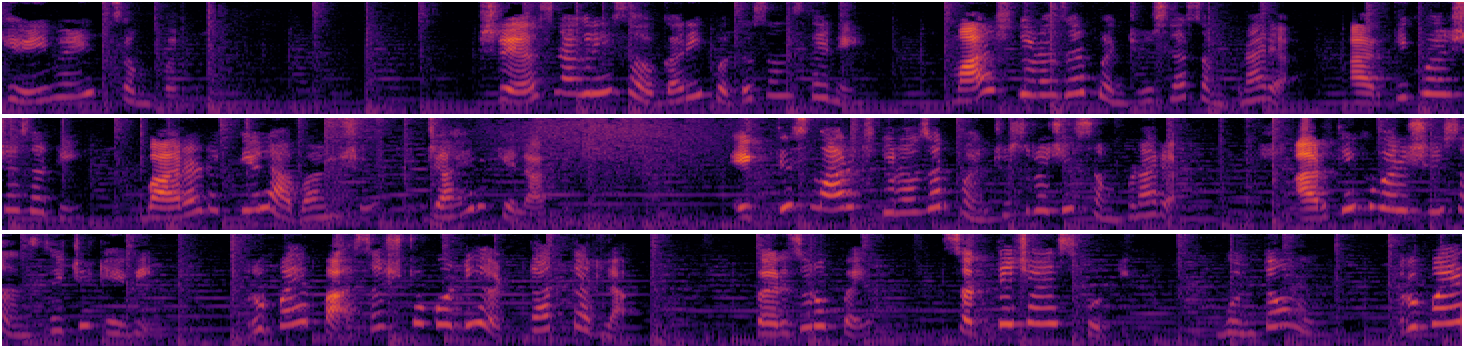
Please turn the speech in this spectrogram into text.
खेळीमेळीत संपन्न. श्रेयस नागरी सहकारी पतसंस्थेने मार्च दोन हजार पंचवीस ला संपणाऱ्या आर्थिक वर्षासाठी बारा टक्के लाभांश जाहीर केला आहे. एकतीस मार्च दोन हजार पंचवीस रोजी संपणाऱ्या आर्थिक वर्षी संस्थेची ठेवी रुपये पासष्ट कोटी अठ्याहत्तर लाख. कर्ज रुपये सत्तेचाळीस कोटी. गुंतवणूक रुपये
